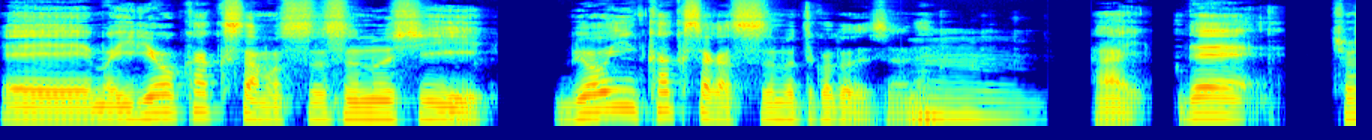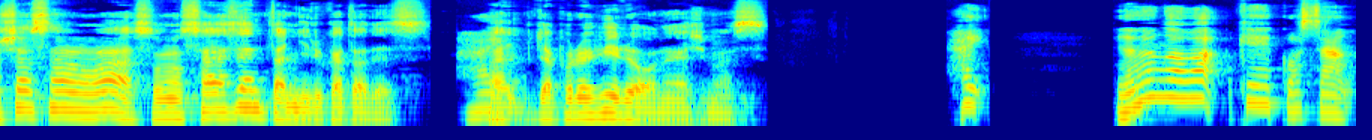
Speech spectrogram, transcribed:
えーもう医療格差も進むし、病院格差が進むってことですよね。うんはい。で、著者さんはその最先端にいる方です。はい。じゃあ、プロフィールをお願いします。はい。柳川恵子さん、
